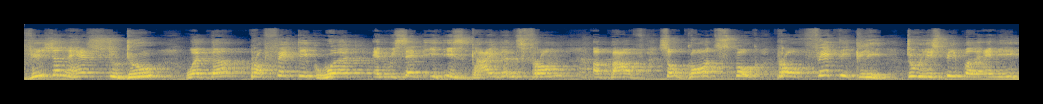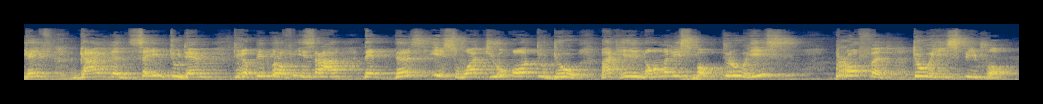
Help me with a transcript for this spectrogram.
vision has to do with the prophetic word, and we said it is guidance from above. So God spoke prophetically to his people, and he gave guidance, saying to them, to the people of Israel, that this is what you ought to do. But he normally spoke through his prophet to his people.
